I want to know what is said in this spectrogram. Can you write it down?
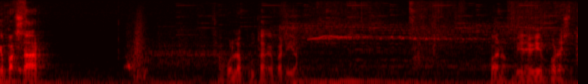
que pasar. Cago en la puta que parió. Bueno, viene bien por esto.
